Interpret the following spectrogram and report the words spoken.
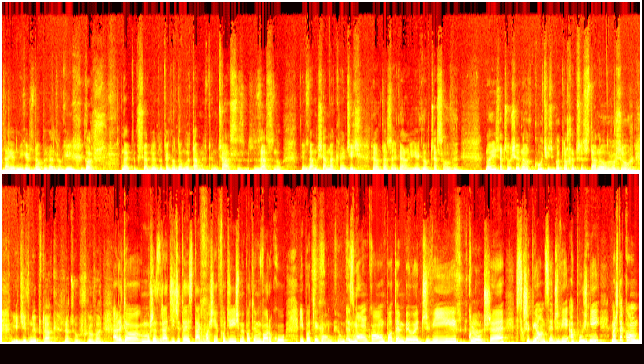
Dla jednych jest dobry, dla drugich gorszy. No i to wszedłem do tego domu, tam ten czas z- zasnął. Więc ja musiałem nakręcić, prawda, zegar jego czasowy. No i zaczął się no, kłócić, bo trochę przystanął, ruszył i dziwny ptak zaczął fruwać. Ale to muszę zdradzić, że to jest tak. Właśnie wchodziliśmy po tym worku i po tych mąką. z mąką. Potem były drzwi, klucze, skrzypiące drzwi, a później masz taką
